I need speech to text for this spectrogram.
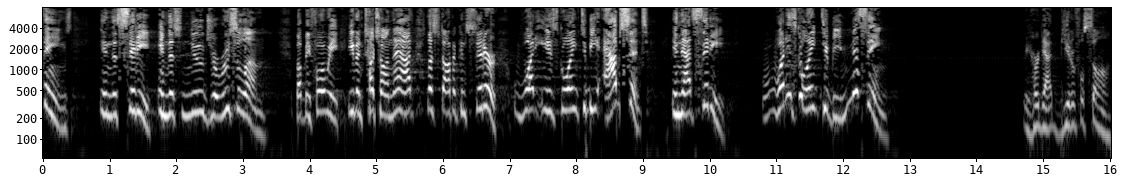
things in the city, in this new Jerusalem. But before we even touch on that, let's stop and consider what is going to be absent in that city. What is going to be missing? We heard that beautiful song,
